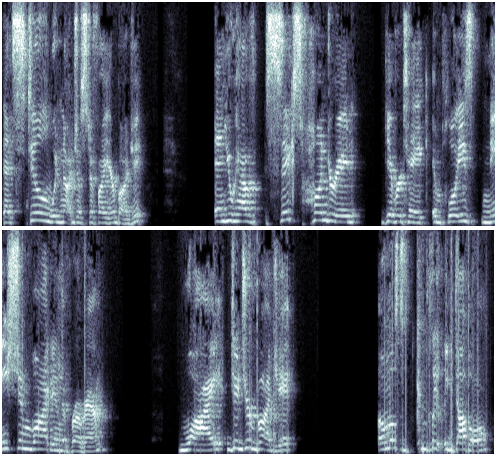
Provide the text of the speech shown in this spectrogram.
that still would not justify your budget. And you have 600, give or take, employees nationwide in the program. Why did your budget almost completely double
